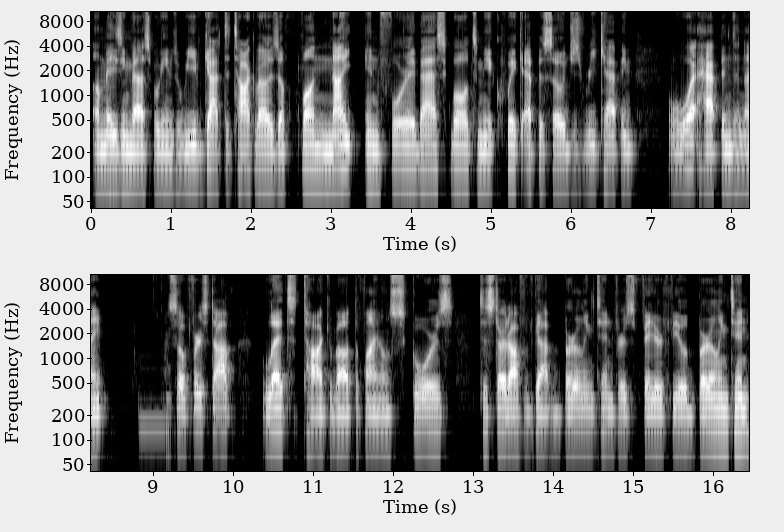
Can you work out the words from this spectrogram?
amazing basketball games we've got to talk about. Was a fun night in 4A basketball. To be a quick episode just recapping what happened tonight. So, first off, let's talk about the final scores. To start off, we've got Burlington versus Fairfield. Burlington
